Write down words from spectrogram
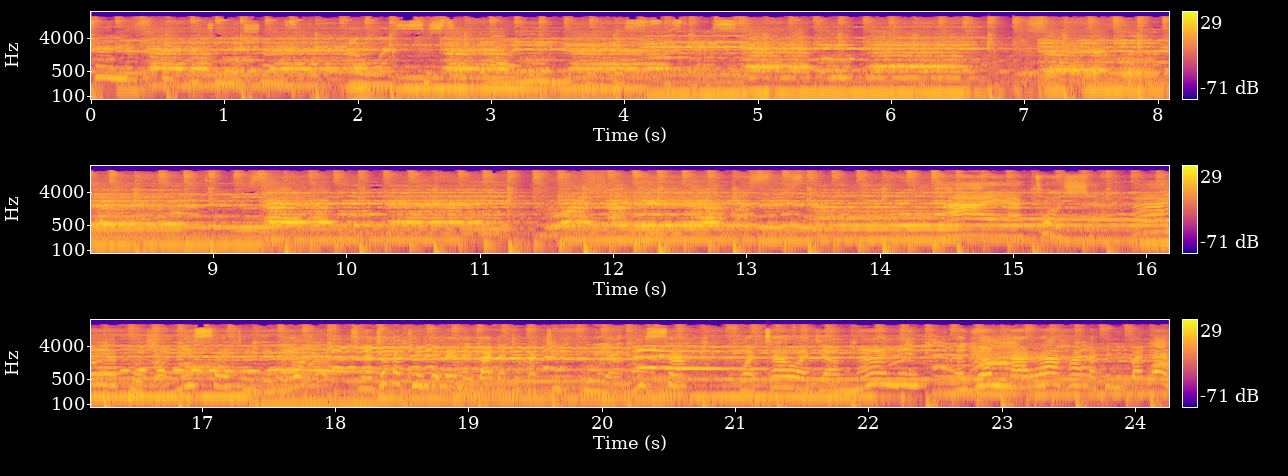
sana. Tunataka tuendelee na ibada takatifu ya misa. Watawa jamani, najua mna raha, lakini baadaye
